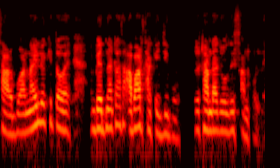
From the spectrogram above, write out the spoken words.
সারবো। আর নাইলে কি তো বেদনাটা আবার থাকে জীব ঠান্ডা জলদি স্নান করলে।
